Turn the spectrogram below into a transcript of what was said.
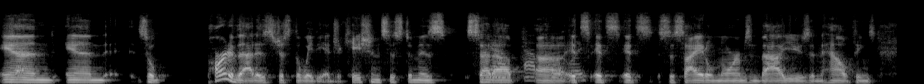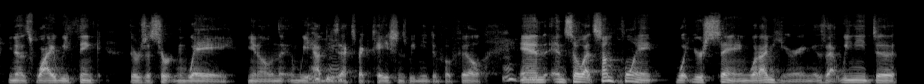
and and so part of that is just the way the education system is set yeah, up uh, it's it's it's societal norms and values and how things you know it's why we think there's a certain way you know and, and we have mm-hmm. these expectations we need to fulfill mm-hmm. and and so at some point what you're saying what i'm hearing is that we need to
